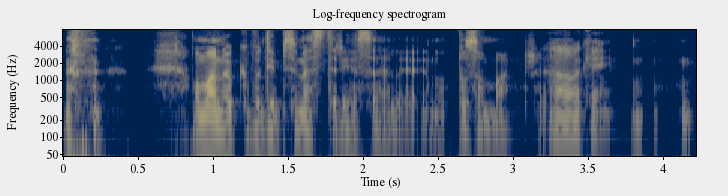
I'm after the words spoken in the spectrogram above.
Okay. Om man åker på typ semesterresa eller något på sommaren. Ja, okej. Okay. Mm.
